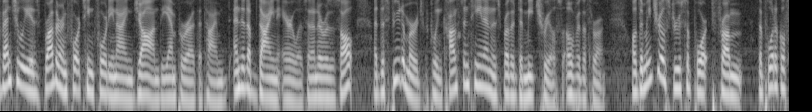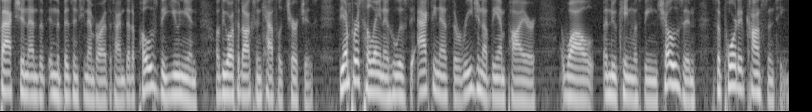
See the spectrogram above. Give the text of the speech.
Eventually, his brother in 1449, John, the emperor at the time, ended up dying heirless, and as a result, a dispute emerged between Constantine and his brother Demetrius over the throne. While Demetrius drew support from the political faction and the, in the Byzantine Empire at the time that opposed the union of the Orthodox and Catholic churches, the Empress Helena, who was acting as the regent of the empire while a new king was being chosen, supported Constantine.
